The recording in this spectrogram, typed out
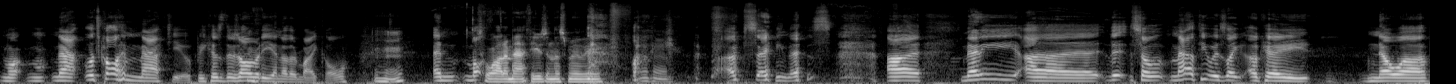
Ma- M- Ma- let's call him Matthew because there's already another Michael. Mm-hmm. And Mo- There's a lot of Matthews in this movie. I'm saying this. Uh, many. Uh, th- so Matthew is like, okay, Noah,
